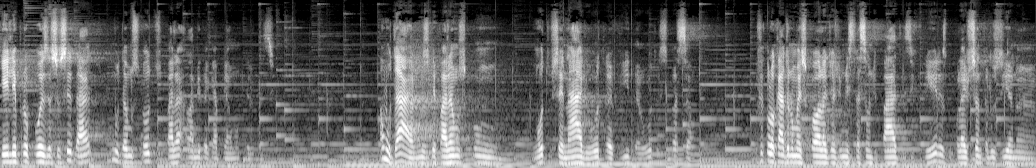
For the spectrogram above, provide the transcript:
que ele propôs à sociedade e mudamos todos para Alameda Gabriel Monteiro da Silva. Ao mudar, nos deparamos com um outro cenário, outra vida, outra situação. Eu fui colocado numa escola de administração de padres e freiras, no Colégio Santa Luzia, na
